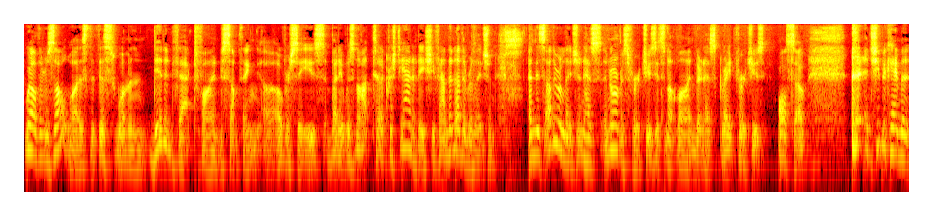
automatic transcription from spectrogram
Well, the result was that this woman did, in fact, find something uh, overseas, but it was not uh, Christianity. She found another religion. And this other religion has enormous virtues. It's not mine, but it has great virtues also. and she became a,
